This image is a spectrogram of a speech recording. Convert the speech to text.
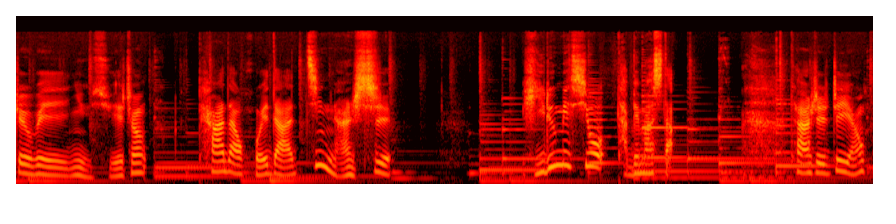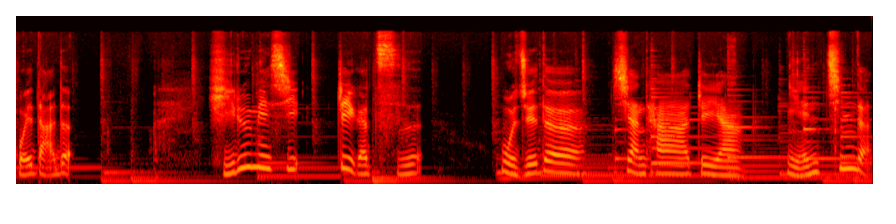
这位女学生她的回答竟然是“昼飯を食べました”。她是这样回答的。“昼飯”这个词，我觉得像她这样年轻的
